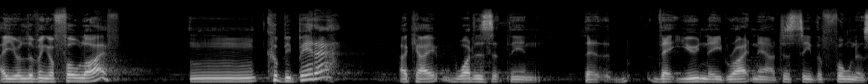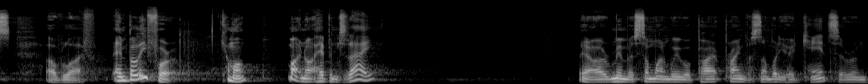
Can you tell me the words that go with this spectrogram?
Are you living a full life? Mm, could be better. Okay, what is it then that, that you need right now to see the fullness of life? And believe for it. Come on, might not happen today. You know, I remember someone, we were praying for somebody who had cancer and,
